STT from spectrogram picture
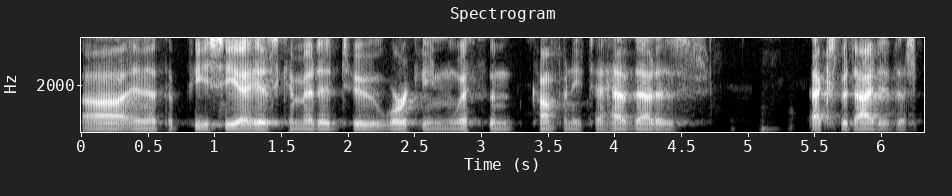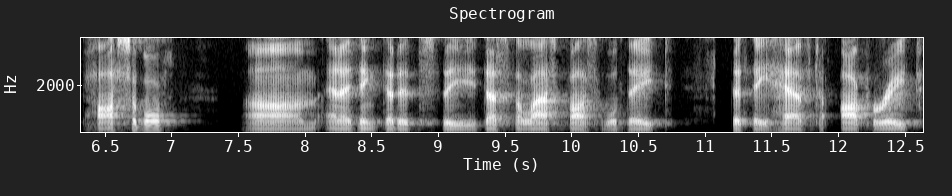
uh, and that the PCA is committed to working with the company to have that as expedited as possible. Um, and I think that it's the that's the last possible date that they have to operate.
